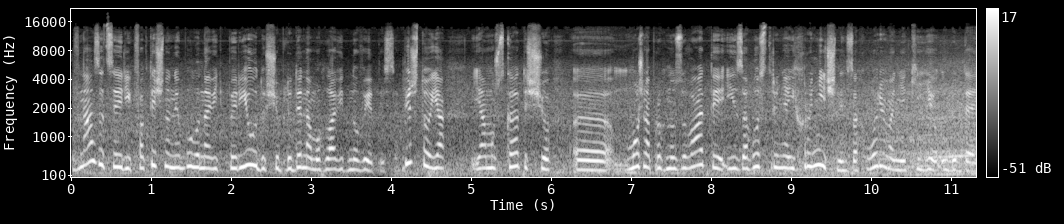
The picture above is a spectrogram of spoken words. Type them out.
В нас за цей рік фактично не було навіть періоду, щоб людина могла відновитися. Більш того, я, я можу сказати, що е, можна прогнозувати і загострення і хронічних захворювань, які є у людей.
